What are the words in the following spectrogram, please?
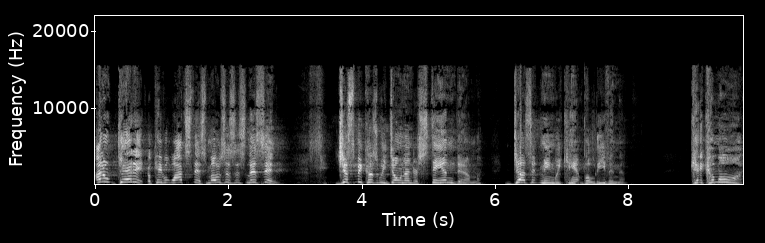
I don't get it. Okay, but watch this. Moses is listen. just because we don't understand them doesn't mean we can't believe in them. Okay, come on.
